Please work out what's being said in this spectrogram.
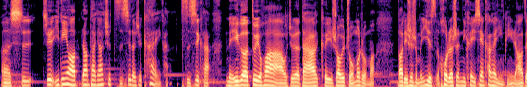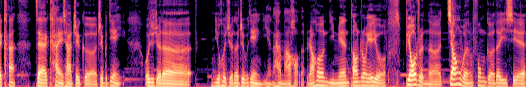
呃，是这一定要让大家去仔细的去看一看，仔细看每一个对话啊，我觉得大家可以稍微琢磨琢磨，到底是什么意思，或者是你可以先看看影评，然后再看再看一下这个这部电影，我就觉得你会觉得这部电影演的还蛮好的。然后里面当中也有标准的姜文风格的一些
